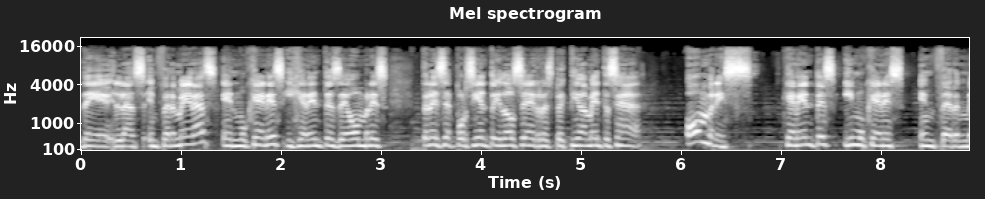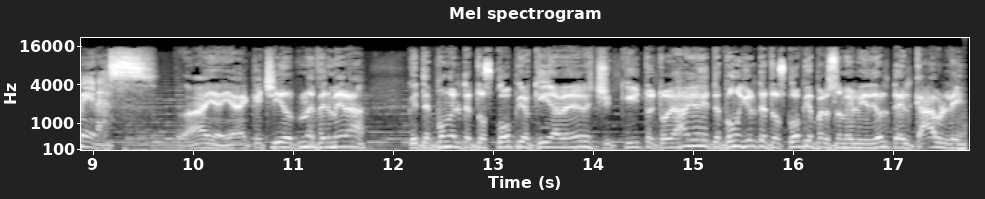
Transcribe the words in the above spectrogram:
de las enfermeras en mujeres y gerentes de hombres, 13% y 12% respectivamente, o sea, hombres gerentes y mujeres enfermeras. Ay, ay, ay, qué chido. Una enfermera que te ponga el tetoscopio aquí, a ver, chiquito. Y todo. Ay, ay, te pongo yo el tetoscopio, pero se me olvidó el, el cable.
